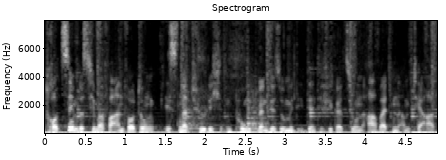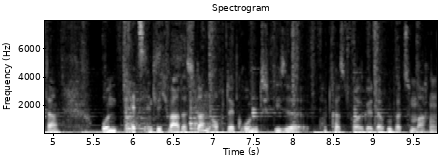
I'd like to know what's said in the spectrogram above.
Trotzdem, das Thema Verantwortung ist natürlich ein Punkt, wenn wir so mit Identifikation arbeiten am Theater. Und letztendlich war das dann auch der Grund, diese Podcast-Folge darüber zu machen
